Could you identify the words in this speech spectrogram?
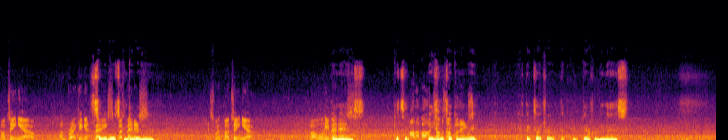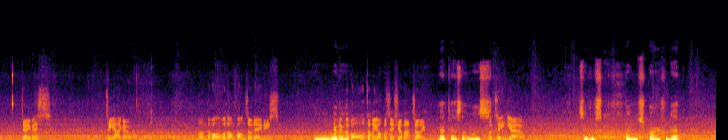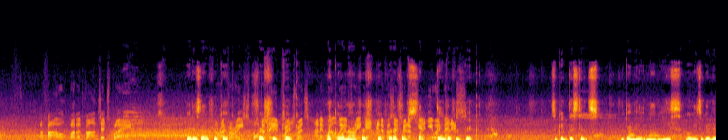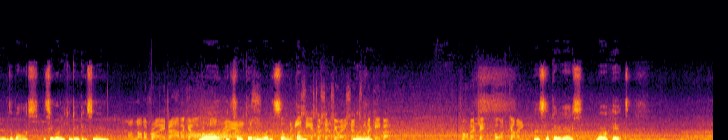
Moutinho and breaking it See what Wolves can do right here. It's with Moutinho. Raul Jimenez. Gets it easily taken away. Big touch right there for Jimenez. Davies. Thiago. And the ball with Alphonso Davies. Oh, what Giving a the ball to the opposition that time. Bad pass that was. Moutinho. Silver's punish Bayern for that. A foul, but advantage played. What is that? A Free kick? Fresh free kick like or oh, not fresh free kick, but a first like danger free kick. It's a good distance. He's gonna hit Neves. Oh, he's a good hitter of the balls. Let's see what he can do against Neuer. I'm not afraid to have a go. What a free kick and what a save by Easiest of situations for the Neuer. keeper. Corner kick forthcoming. Let's look at it, guys. Well hit.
